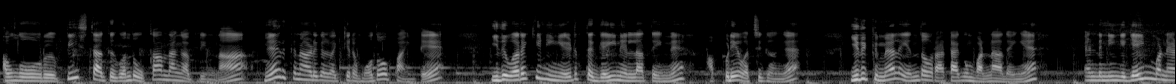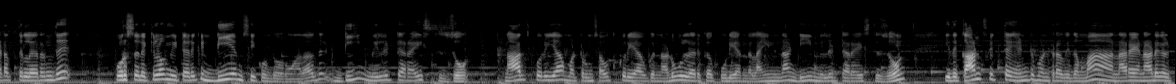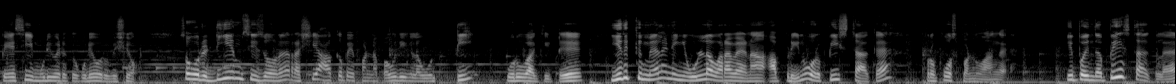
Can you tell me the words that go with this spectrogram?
அவங்க ஒரு பீஸ் டாக்குக்கு வந்து உட்காந்தாங்க அப்படின்னா மேற்கு நாடுகள் வைக்கிற மொதல் பாயிண்ட்டு இது வரைக்கும் நீங்கள் எடுத்த கெயின் எல்லாத்தையுமே அப்படியே வச்சுக்கோங்க. இதுக்கு மேலே எந்த ஒரு அட்டாக்கும் பண்ணாதீங்க. அண்ட் நீங்கள் கெயின் பண்ண இடத்துலேருந்து ஒரு சில கிலோமீட்டருக்கு டிஎம்சி கொண்டு வருவோம். அதாவது டிமிலிட்டரைஸ்டு ஜோன் நார்த் கொரியா மற்றும் சவுத் கொரியாவுக்கு நடுவில் இருக்கக்கூடிய அந்த லைன் தான் டிமிலிட்டரைஸ்டு ஜோன் இது கான்ஃப்ளிக்டை எண்டு பண்ணுற விதமாக நிறைய நாடுகள் பேசி முடிவெடுக்கக்கூடிய ஒரு விஷயம். ஸோ ஒரு டிஎம்சி ஜோனை ரஷ்யா ஆக்குப்பை பண்ண பகுதிகளை ஒட்டி உருவாக்கிட்டு இதுக்கு மேலே நீங்கள் உள்ளே வர வேணாம் அப்படின்னு ஒரு பீஸ் ஸ்டாக்கை ப்ரொப்போஸ் பண்ணுவாங்க. இப்போ இந்த பீஸ் ஸ்டாக்கில்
